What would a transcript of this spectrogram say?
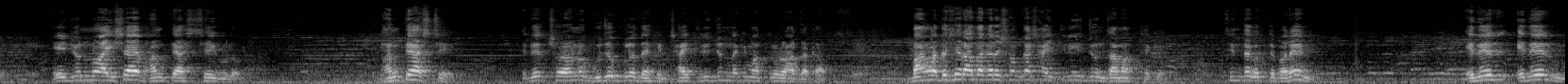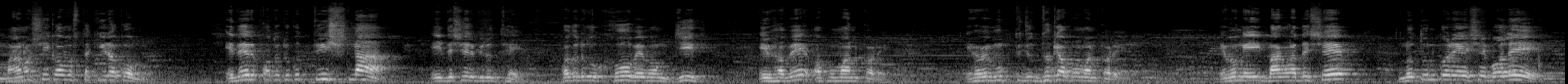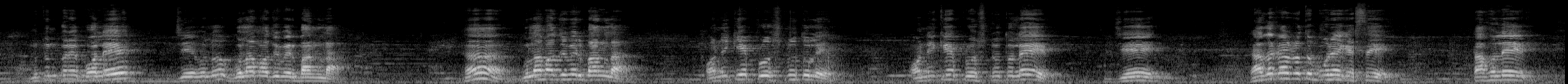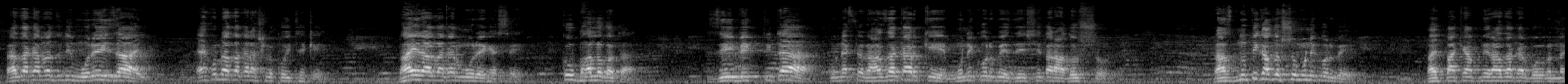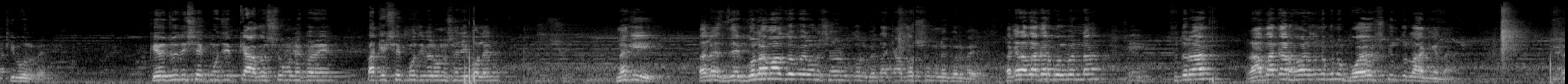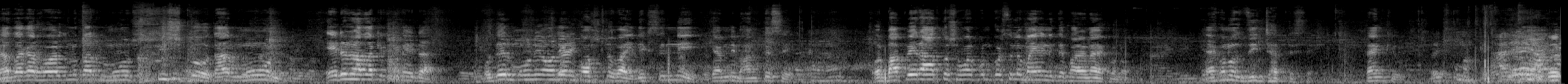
এই জন্য আইসায় ভাঙতে আসছে এগুলো। ভাঙতে আসছে, এদের ছড়ানো গুজবগুলো দেখেন সাঁত্রিশ জন নাকি মাত্র রাজাকার। বাংলাদেশের রাজাকারের সংখ্যা সাঁত্রিশ জন জামাত থেকে। চিন্তা করতে পারেন, এদের এদের মানসিক অবস্থা কি রকম? এদের কতটুকু তৃষ্ণা এই দেশের বিরুদ্ধে? কতটুকু ক্ষোভ এবং জিদ এভাবে অপমান করে? এভাবে মুক্তিযুদ্ধকে অপমান করে? এবং এই বাংলাদেশে নতুন করে এসে বলে, নতুন করে বলে যে হলো গোলাম আজমের বাংলা। হ্যাঁ গোলাম আজমের বাংলা। অনেকে প্রশ্ন তোলে, অনেকে প্রশ্ন তোলে যে, রাজাকাররা তো মরে গেছে, তাহলে রাজাকাররা যদি মরেই যায়, এখন রাজাকার আসলো কই থেকে? ভাই, রাজাকার মরে গেছে। খুব ভালো কথা। যেই ব্যক্তিটা কোন একটা রাজাকারকে মনে করবে যে সে তার আদর্শ, রাজনৈতিক আদর্শ মনে করবে ভাই, তাকে আপনি রাজাকার বলবেন না, কি বলবেন? কেউ যদি শেখ মুজিবকে আদর্শ মনে করে, তাকে শেখ মুজিবের অনুসারী বলেন। নাকি? তাহলে যে গোলাম আজমের অনুসরণ করবে, তাকে আদর্শ মনে করবে। তাকে রাজাকার বলবেন না? সুতরাং রাজাকার হওয়ার জন্য কোনো বয়স কিন্তু লাগে না। রাজাকার হওয়ার জন্য তার মস্তিষ্ক তার মন, এটা রাজাকার কিনা এটা? ওদের মনে অনেক কষ্ট ভাই, দেখছেন নি? কেমনি ভাঙতেছে। ওর বাপেরা আত্মসমর্পণ করছিল, মাইনে নিতে পারে না এখনও। এখনও জিদ ঝাড়তেছে। Thank you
